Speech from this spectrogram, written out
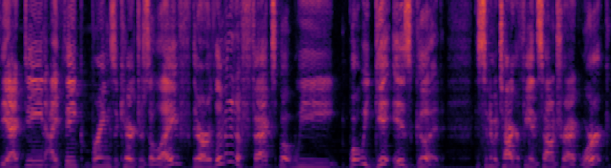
The acting I think brings the characters to life. There are limited effects but we what we get is good. The cinematography and soundtrack work.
